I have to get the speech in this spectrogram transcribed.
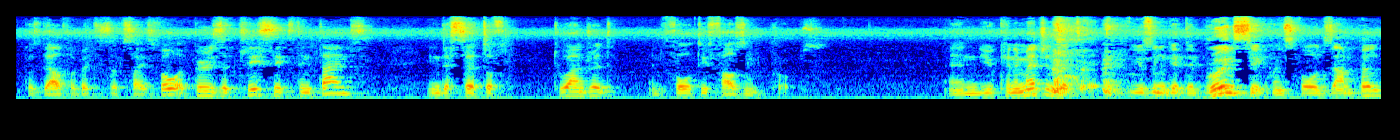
because the alphabet is of size 4, appears at least 16 times in the set of 240,000 probes. And you can imagine that using a De Bruijn sequence, for example,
